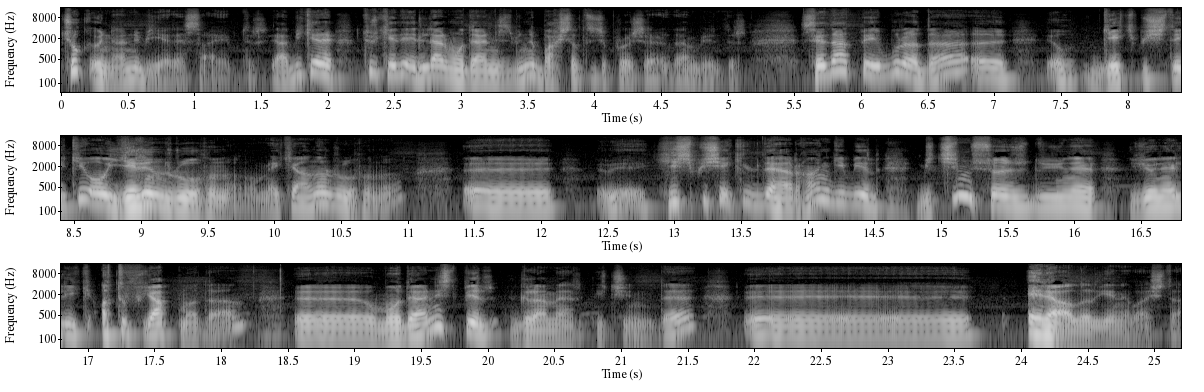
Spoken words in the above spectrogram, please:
çok önemli bir yere sahiptir. Yani bir kere Türkiye'de 50'ler modernizmini başlatıcı projelerden biridir. Sedat Bey burada e, geçmişteki o yerin ruhunu, o mekanın ruhunu e, hiçbir şekilde herhangi bir biçim sözlüğüne yönelik atıf yapmadan e, modernist bir gramer içinde e, ele alır yeni baştan.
